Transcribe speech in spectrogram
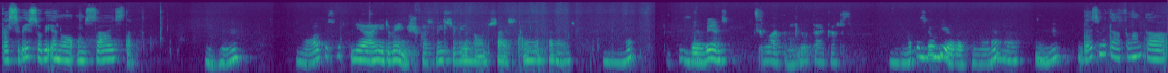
kas visu vieno un saista. -hmm. Jā, tas ir. Jā, ir viņš, kas visu vienu un saista. Nu, pareizi. Nu. Vēl viens. Cilvēku mīļotāja gars. Jā, tas jau bija laikam, ne? Jā. Mm -hmm. Desmitā pantā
